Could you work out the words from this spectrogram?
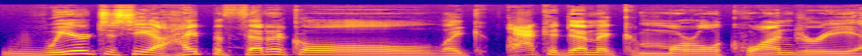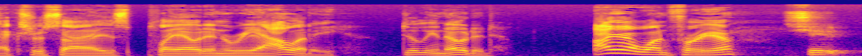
Weird to see a hypothetical, like academic moral quandary exercise play out in reality. Duly noted. I got one for you. Shoot.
